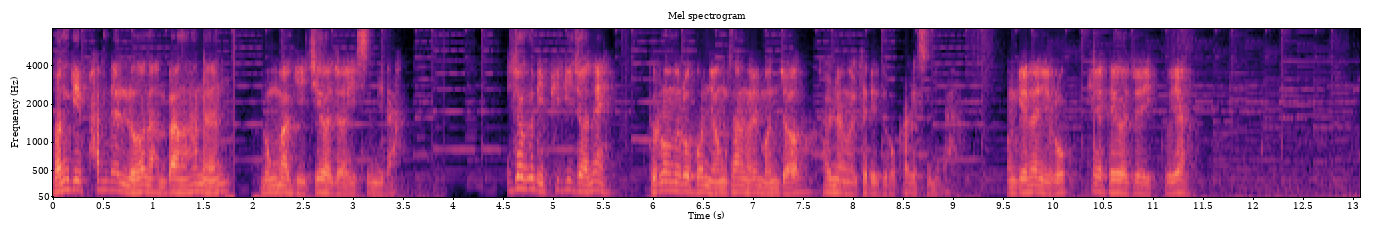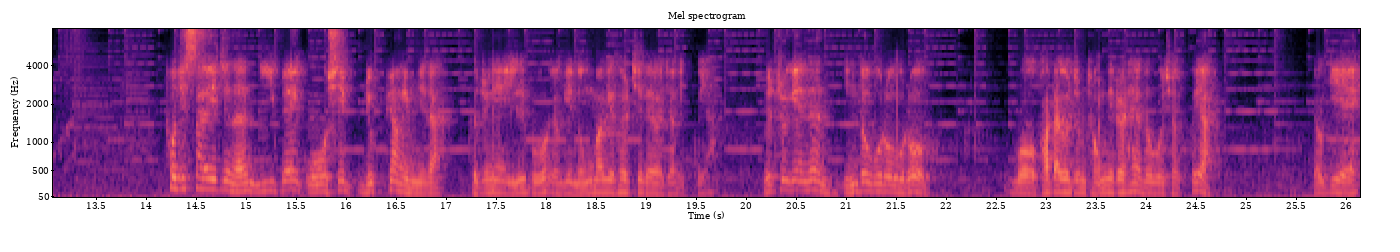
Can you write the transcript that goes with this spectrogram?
전기 판넬로 난방하는 농막이 지어져 있습니다. 지적을 입히기 전에 드론으로 본 영상을 먼저 설명을 드리도록 하겠습니다. 전개는 이렇게 되어져 있고요. 토지 사이즈는 256평입니다. 그 중에 일부 여기 농막이 설치되어져 있고요. 이쪽에는 인도 브록으로 뭐 바닥을 좀 정리를 해 놓으셨고요. 여기에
